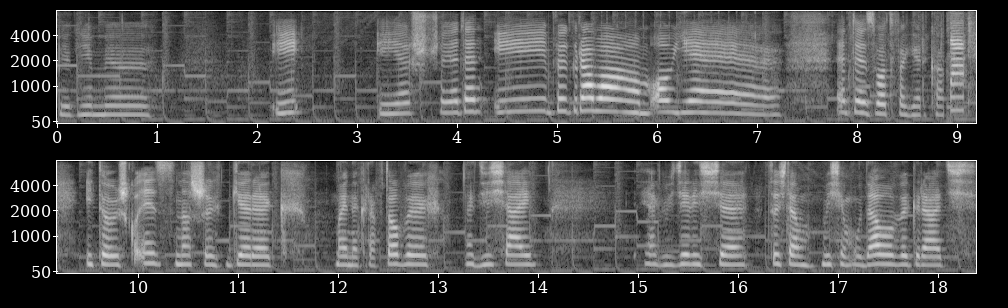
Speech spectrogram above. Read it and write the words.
biegniemy i i jeszcze jeden i wygrałam! Oje! To jest łatwa gierka. I to już koniec naszych gierek Minecraftowych na dzisiaj. Jak widzieliście, coś tam mi się udało wygrać.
